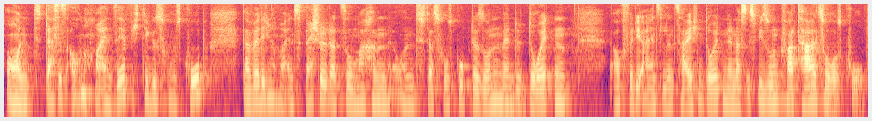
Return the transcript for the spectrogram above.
Und das ist auch nochmal ein sehr wichtiges Horoskop. Da werde ich nochmal ein Special dazu machen und das Horoskop der Sonnenwende deuten, auch für die einzelnen Zeichen deuten, denn das ist wie so ein Quartalshoroskop.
